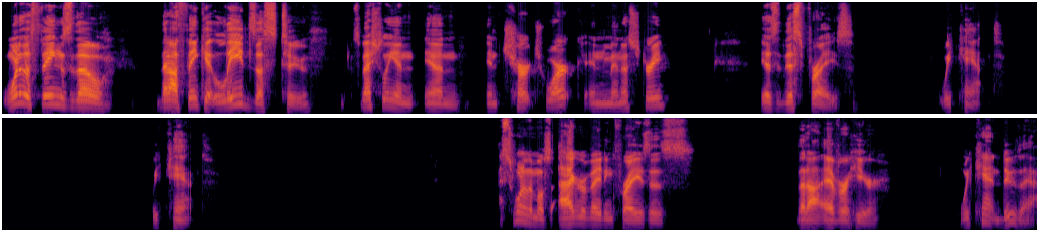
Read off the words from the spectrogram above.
One of the things, though, that I think it leads us to, especially in, in, in church work, in ministry, is this phrase we can't. We can't. That's one of the most aggravating phrases that I ever hear. We can't do that.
